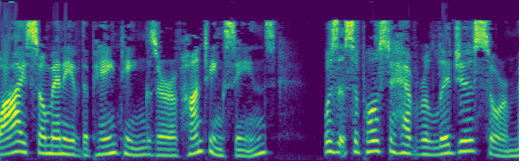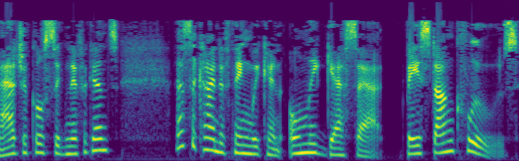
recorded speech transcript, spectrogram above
why so many of the paintings are of hunting scenes. Was it supposed to have religious or magical significance? That's the kind of thing we can only guess at based on clues,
